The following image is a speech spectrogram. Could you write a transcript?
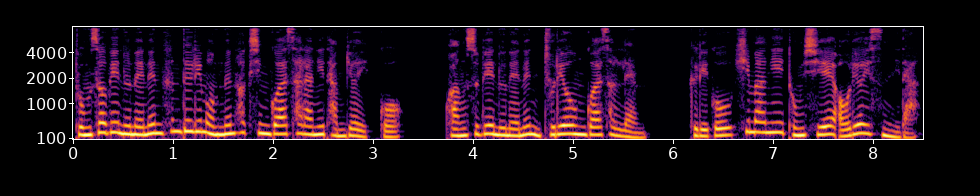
동석의 눈에는 흔들림 없는 확신과 사랑이 담겨 있고 광숙의 눈에는 두려움과 설렘, 그리고 희망이 동시에 어려 있습니다.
